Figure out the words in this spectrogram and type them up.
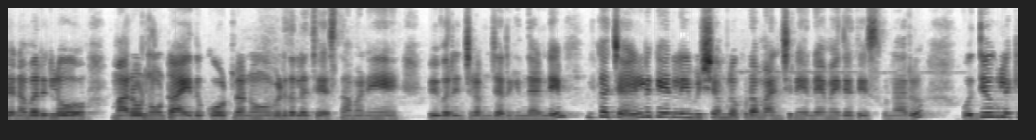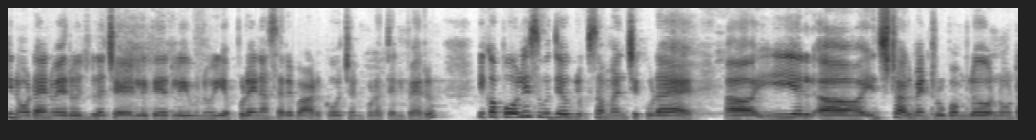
జనవరిలో మరో నూట ఐదు కోట్లను విడుదల చేస్తామని వివరించడం జరిగిందండి. ఇక చైల్డ్ కేర్ లీవ్ విషయంలో విషయంలో కూడా మంచి నిర్ణయం అయితే తీసుకున్నారు. ఉద్యోగులకి నూట ఎనభై రోజుల చైల్డ్ కేర్ లీవ్ను ఎప్పుడైనా సరే వాడుకోవచ్చు అని కూడా తెలిపారు. ఇక పోలీసు ఉద్యోగులకు సంబంధించి కూడా ఈఎల్ ఇన్స్టాల్మెంట్ రూపంలో నూట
